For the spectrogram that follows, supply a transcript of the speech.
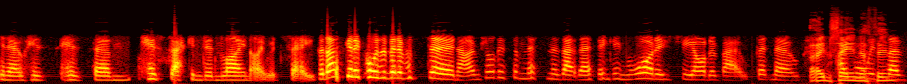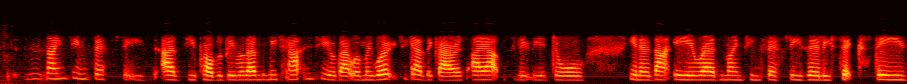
you know, his his um, his second in line, I would say. But that's going to cause a bit of a stir now. I'm sure there's some listeners out there thinking, what is she on about? But no, I'm saying I've always nothing. loved 1950s, as you probably remember me chatting to you about when we worked together, Gareth. I absolutely adore you know, that era, the 1950s, early 60s.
